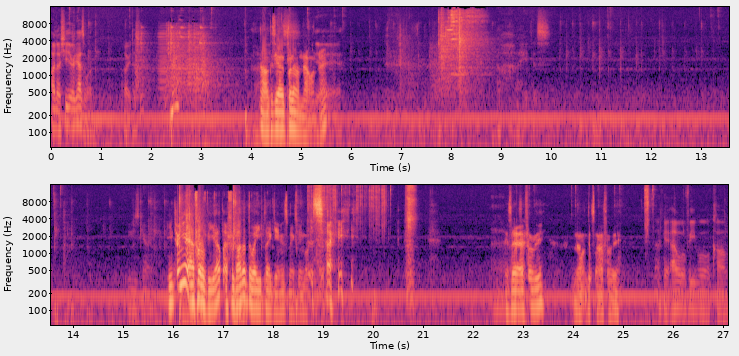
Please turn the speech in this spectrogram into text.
oh no, she already has one. Oh, wait, does she? Hmm? No, because you gotta put it on that one, yeah, right? Yeah, yeah. Oh, I hate this. Use Gary. Can you turn your FOV up? I forgot that the way you play games makes me more. Sorry. Uh, Is there FOV? No, there's no FOV. Okay, I will be more calm.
